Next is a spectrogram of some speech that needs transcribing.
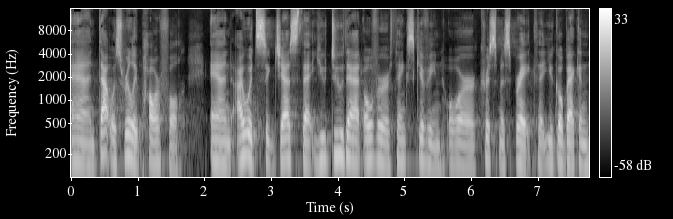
and that was really powerful. And I would suggest that you do that over Thanksgiving or Christmas break, that you go back in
